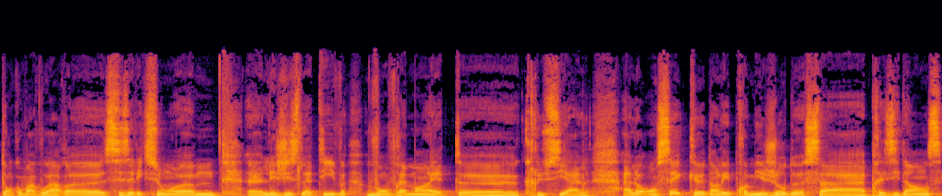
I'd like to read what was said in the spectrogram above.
Donc on va voir euh, ces élections euh, euh, législatives vont vraiment être cruciales. Alors on sait que dans les premiers jours de sa présidence,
